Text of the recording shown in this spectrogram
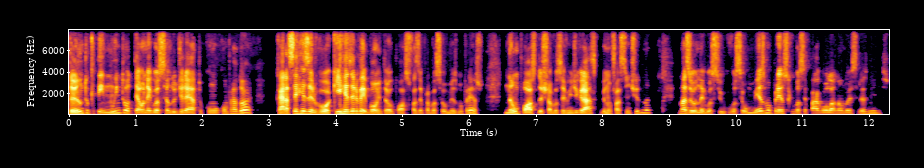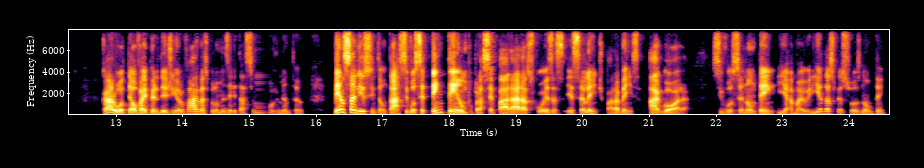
Tanto que tem muito hotel negociando direto com o comprador. Cara, você reservou aqui, reservei. Bom, então eu posso fazer para você o mesmo preço. Não posso deixar você vir de graça, porque não faz sentido, né? Mas eu negocio com você o mesmo preço que você pagou lá não 2, 3 milhas. Cara, o hotel vai perder dinheiro? Vai, mas pelo menos ele está se movimentando. Pensa nisso então, tá? Se você tem tempo para separar as coisas, excelente, parabéns. Agora, se você não tem, e a maioria das pessoas não tem,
